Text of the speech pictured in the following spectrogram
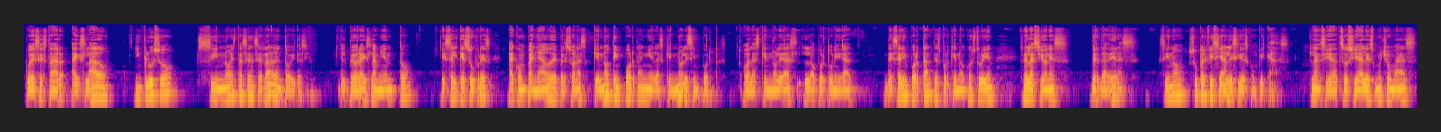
Puedes estar aislado, incluso si no estás encerrado en tu habitación. El peor aislamiento es el que sufres acompañado de personas que no te importan y a las que no les importas, o a las que no le das la oportunidad de ser importantes porque no construyen relaciones verdaderas, sino superficiales y descomplicadas. La ansiedad social es mucho más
